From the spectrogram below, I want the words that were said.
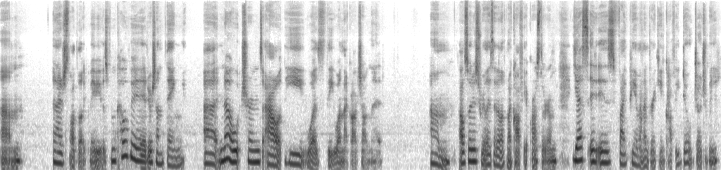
Um and I just thought that like maybe it was from COVID or something. Uh no, turns out he was the one that got shot in the head. Um, I also just realized that I left my coffee across the room. Yes, it is 5 p.m. and I'm drinking coffee. Don't judge me.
